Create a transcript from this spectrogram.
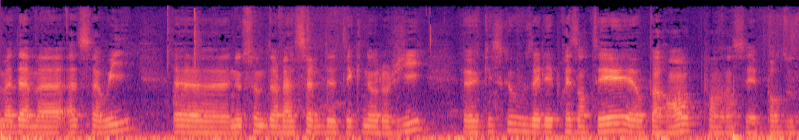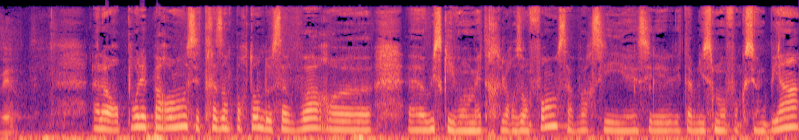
Madame Assaoui. nous sommes dans la salle de technologie. Qu'est-ce que vous allez présenter aux parents pendant ces portes ouvertes? Alors pour les parents, c'est très important de savoir euh, euh, où est-ce qu'ils vont mettre leurs enfants, savoir si, l'établissement fonctionne bien,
